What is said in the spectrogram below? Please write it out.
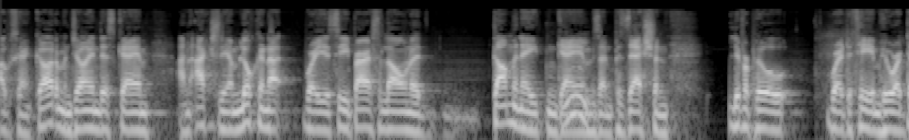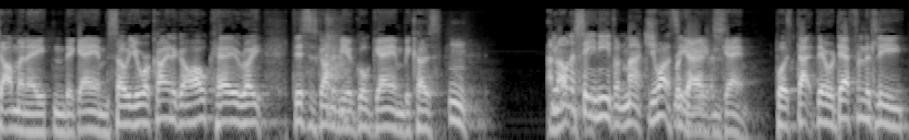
I was saying, God, I'm enjoying this game. And actually, I'm looking at where you see Barcelona dominating mm. games and possession. Liverpool were the team who were dominating the game. So you were kind of going, okay, right, this is going to be a good game because. Mm. and You want to see an even match. you want to see an even game. But that they were definitely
